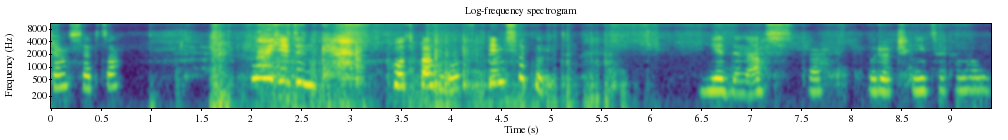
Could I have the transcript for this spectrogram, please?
ten serca. Na jedynkę. Odpadło w 5 sekund. Jedenasta rocznica kanału.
